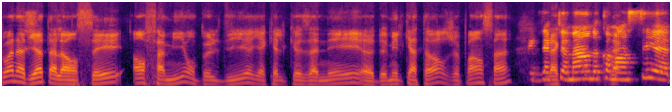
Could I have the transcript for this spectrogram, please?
Toi, Nadia, tu as lancé en famille, on peut le dire, il y a quelques années, 2014, euh, je pense. Hein? Exactement. On a commencé euh,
